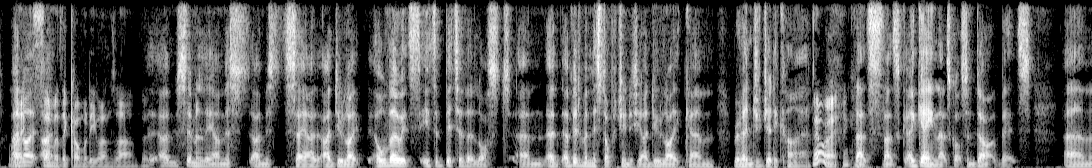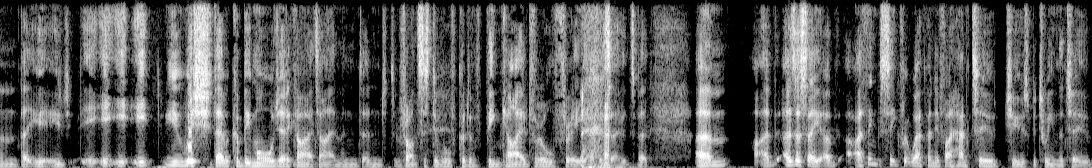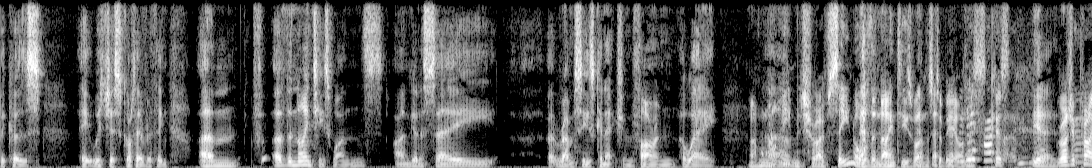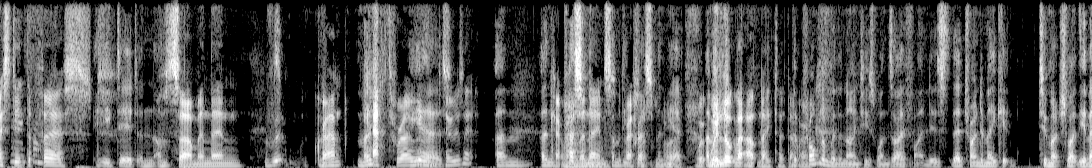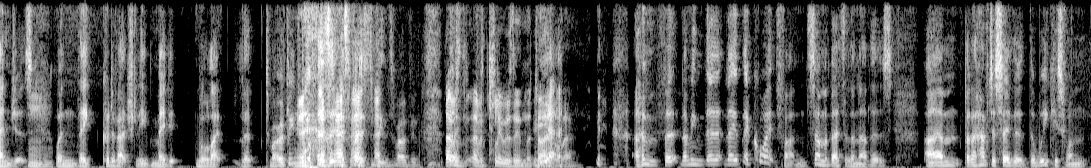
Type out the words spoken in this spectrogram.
No. like I- some I- of the comedy ones are. But. Um, similarly, I must I must say I, I do like, although it's it's a bit of a lost, um, a, a bit of a missed opportunity. I do like um, Revenge of Jedediah. All right. Okay. That's that's again that's got some dark bits, um, but you you, it, it, it, you wish there could be more Jedediah time, and and Francis de Wolff could have been hired for all three episodes. but um, I, as I say, uh, I think Secret Weapon. If I had to choose between the two, because it was just got everything. Um, f- of the '90s ones, I'm going to say uh, Rameses Connection, Far and Away. I'm not Um, even sure I've seen all the '90s ones to be honest, because. Yeah. Roger Price did the first He did, and I'm some, and then r- Grant Most- Cathro. and yes. who is it? Um, and Pressman, somebody Pressman. Yeah, right. We, I we'll mean, look that up later. Don't the worry. problem with the '90s ones I find is they're trying to make it too much like the Avengers Hmm. when they could have actually made it more like the Tomorrow People, as it was supposed to be the Tomorrow People. that was that was clue was in the title Yeah. there. Um, but I mean, they're, they're, they're quite fun. Some are better than others. Um, but I have to say that the weakest one,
